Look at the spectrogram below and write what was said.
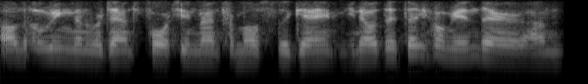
although England were down to 14 men for most of the game, you know, that they hung in there and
